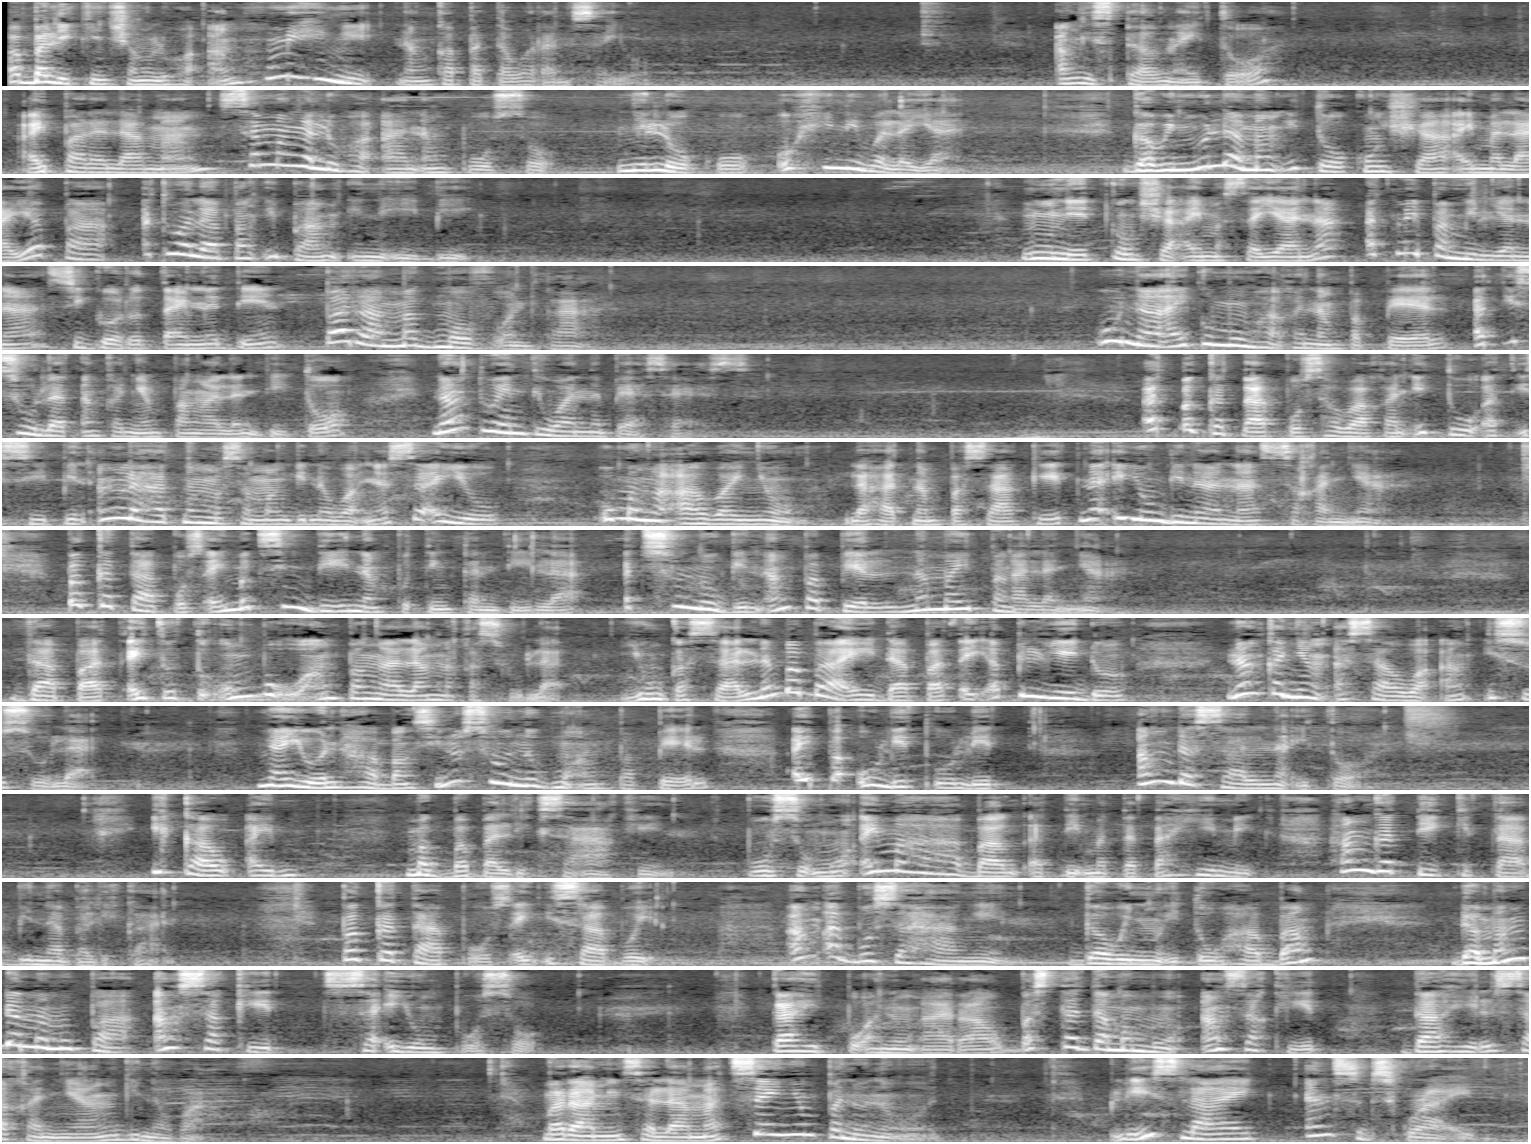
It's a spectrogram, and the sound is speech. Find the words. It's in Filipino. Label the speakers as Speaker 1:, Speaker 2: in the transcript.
Speaker 1: Babalikin siyang luhaang humihingi ng kapatawaran sa iyo. Ang spell na ito ay para lamang sa mga luhaan ang puso, niloko o hiniwalayan. Gawin mo lamang ito kung siya ay malaya pa at wala pang ibang iniibig. Ngunit kung siya ay masaya na at may pamilya na, siguro time na din para mag-move on ka. Una ay kumuha ka ng papel at isulat ang kanyang pangalan dito ng 21 na beses. At pagkatapos hawakan ito at isipin ang lahat ng masamang ginawa niya sa iyo o mga away niyo, lahat ng pasakit na iyong dinanas sa kanya. Pagkatapos ay magsindi ng puting kandila at sunugin ang papel na may pangalan niya. Dapat ay totoong buo ang pangalang nakasulat. Yung kasal na babae dapat ay apelyido ng kanyang asawa ang isusulat. Ngayon, habang sinusunog mo ang papel, ay paulit-ulit ang dasal na ito. Ikaw ay magbabalik sa akin. Puso mo ay mahahabag at di matatahimik hanggat di kita binabalikan. Pagkatapos ay isaboy ang abo sa hangin. Gawin mo ito habang damang-dama mo pa ang sakit sa iyong puso. Kahit po anong araw, basta dama mo ang sakit dahil sa kanyang ginawa. Maraming salamat sa inyong panonood. Please like and subscribe.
